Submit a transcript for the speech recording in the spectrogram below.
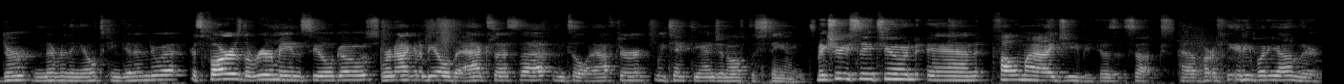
dirt and everything else can get into it. As far as the rear main seal goes, we're not going to be able to access that until after we take the engine off the stand. Make sure you stay tuned and follow my IG because it sucks. I have hardly anybody on there.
